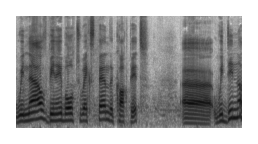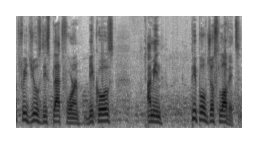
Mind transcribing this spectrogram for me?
we now have been able to expand the cockpit. Uh, we did not reduce this platform because, I mean, people just love it.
